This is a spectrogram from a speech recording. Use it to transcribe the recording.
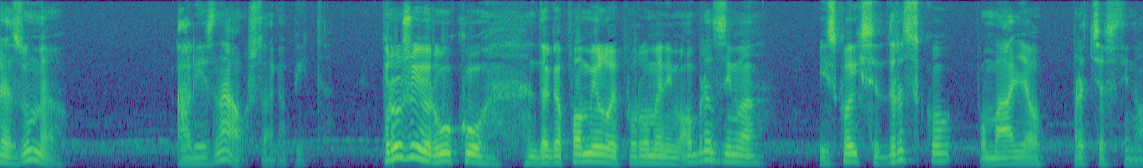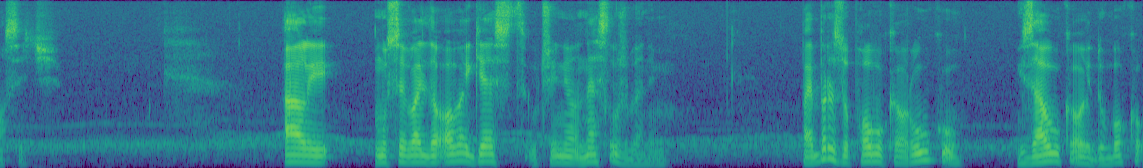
razumeo, ali je znao šta ga pita. Pružio ruku da ga pomiluje po rumenim obrazima iz kojih se drsko pomaljao prćasti nosić. Ali mu se valjda ovaj gest učinio neslužbenim, pa je brzo povukao ruku i zavukao je duboko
